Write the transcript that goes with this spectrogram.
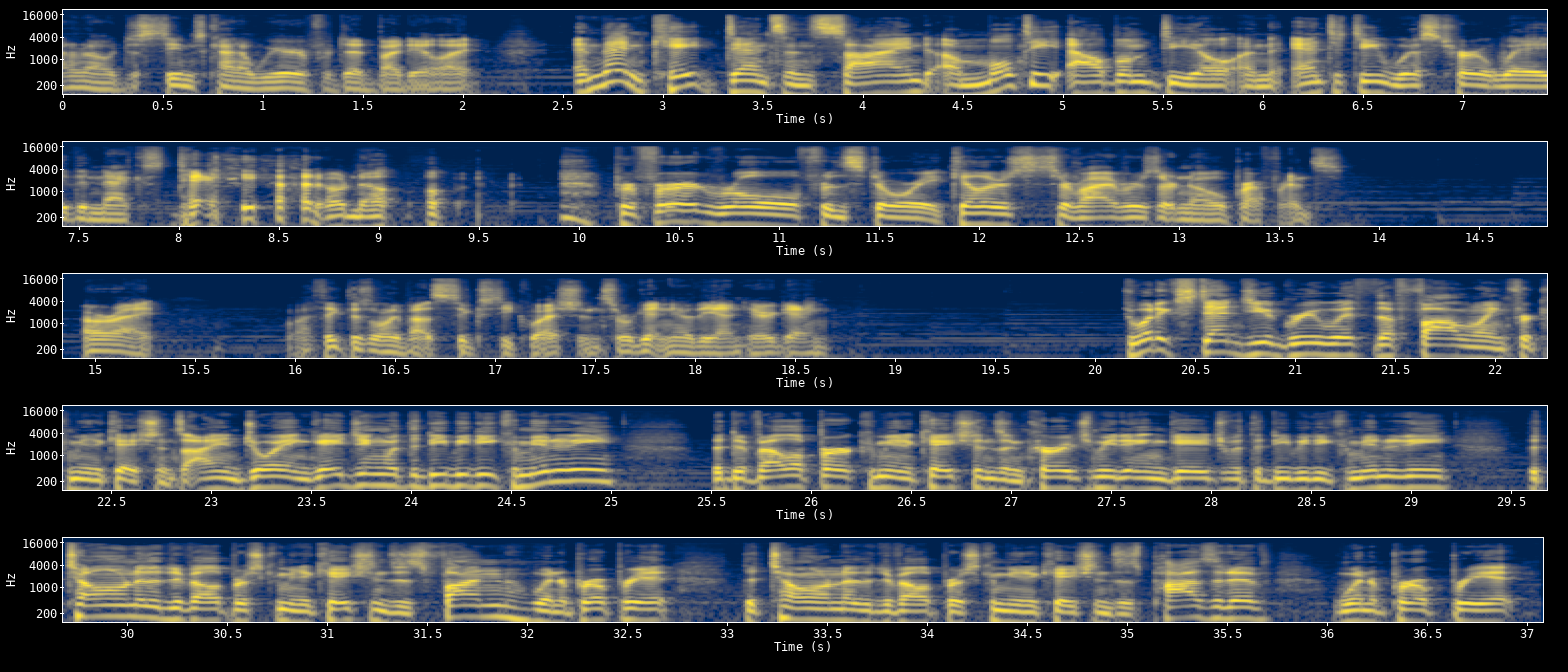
I don't know, it just seems kind of weird for Dead by Daylight. And then Kate Denson signed a multi album deal and the entity whisked her away the next day. I don't know. Preferred role for the story killers, survivors, or no preference. All right. I think there's only about 60 questions, so we're getting near the end here, gang. To what extent do you agree with the following for communications? I enjoy engaging with the DBD community. The developer communications encourage me to engage with the DBD community. The tone of the developer's communications is fun when appropriate. The tone of the developer's communications is positive when appropriate.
